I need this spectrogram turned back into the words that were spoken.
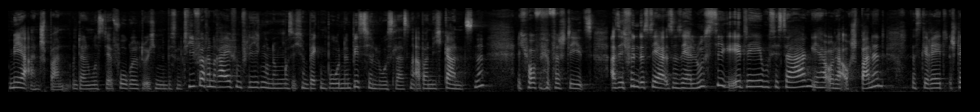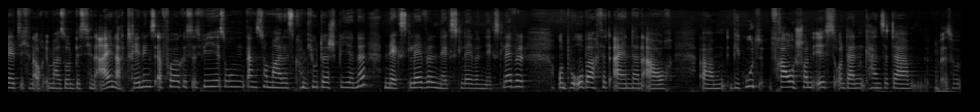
mehr anspannen und dann muss der Vogel durch einen bisschen tieferen Reifen fliegen und dann muss ich am Beckenboden ein bisschen loslassen, aber nicht ganz. Ne? Ich hoffe, ihr versteht es. Also ich finde es sehr, eine sehr lustige Idee, muss ich sagen, ja, oder auch spannend. Das Gerät stellt sich dann auch immer so ein bisschen ein nach Trainingserfolg. Es ist wie so ein ganz normales Computerspiel, ne? Next Level, Next Level, Next Level und beobachtet einen dann auch ähm, wie gut Frau schon ist und dann kann sie da, also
